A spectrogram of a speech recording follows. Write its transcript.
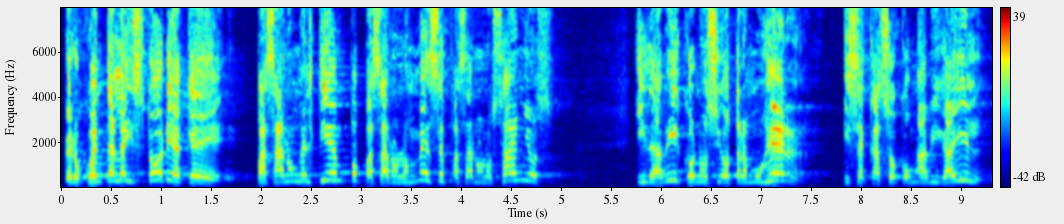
Pero cuenta la historia que pasaron el tiempo, pasaron los meses, pasaron los años. Y David conoció a otra mujer y se casó con Abigail.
